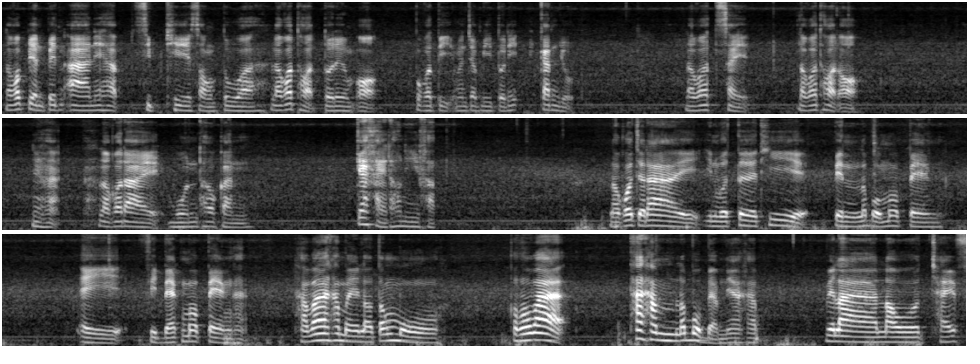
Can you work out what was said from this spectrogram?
แล้วก็เปลี่ยนเป็น R นี่ครับ 10K สองตัว แล้วก็ถอดตัวเดิมออก ปกติมันจะมีตัวนี้กั้นอยู่เราก็ใส่เราก็ถอดออก เนี่ยฮะ เราก็ได้โวลต์เท่ากัน แก้ไขเท่านี้ครับ เราก็จะได้อินเวอร์เตอร์ที่เป็นระบบหม้อแปลงไอฟีดแบ็กหม้อแปลงฮะถามว่าทำไมเราต้องโม ก็เพราะว่าถ้าทำระบบแบบเนี้ยครับ เวลาเราใช้ไฟ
